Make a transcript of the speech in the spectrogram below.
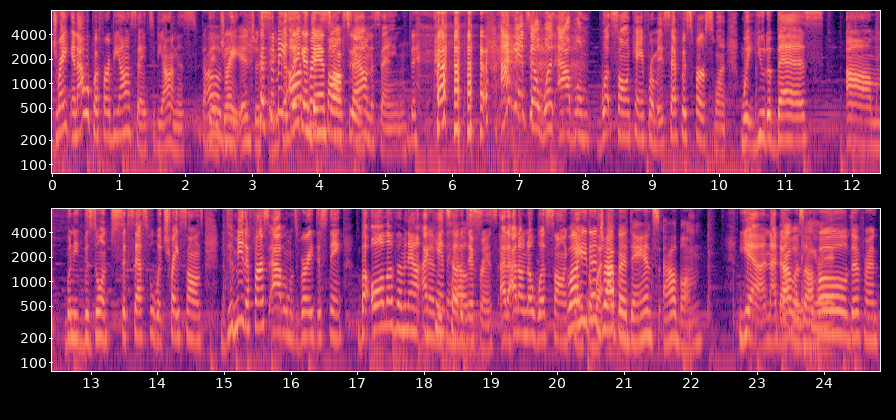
Drake, and I would prefer Beyonce to be honest That than be Drake. to interesting, me, all they can Drake dance songs off, too. sound the same. I can't tell what album, what song came from, except for his first one with "You the Best." Um, when he was doing successful with Trey Songz, to me the first album was very distinct, but all of them now I can't tell else. the difference. I, I don't know what song. well, he did drop album. a dance album. Yeah, and I don't. That was a wanna it. whole different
